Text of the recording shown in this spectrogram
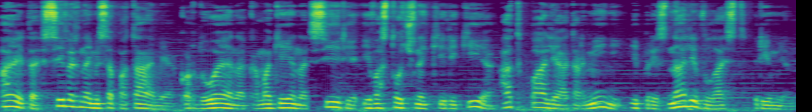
а это Северная Месопотамия, Кордуэна, Камагена, Сирия и Восточная Киликия, отпали от Армении и признали власть римлян.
